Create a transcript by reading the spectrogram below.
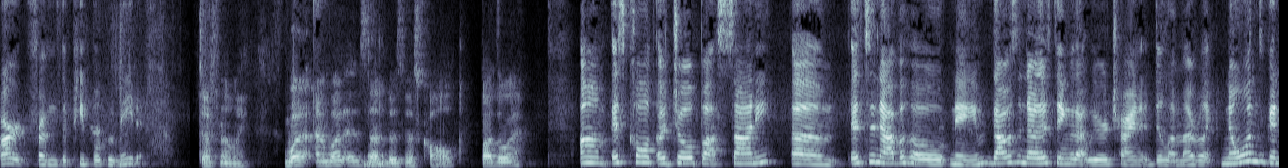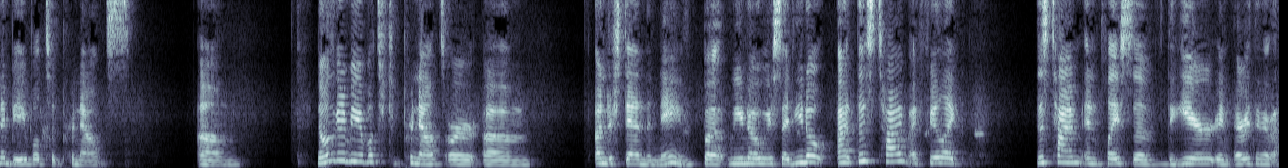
art from the people who made it. Definitely. What and what is that business called, by the way? Um, it's called Ajoobaasani. Um, it's a Navajo name. That was another thing that we were trying to dilemma. We're like, no one's gonna be able to pronounce. Um, no one's gonna be able to pronounce or um, understand the name. But we know we said, you know, at this time, I feel like this time in place of the year and everything that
